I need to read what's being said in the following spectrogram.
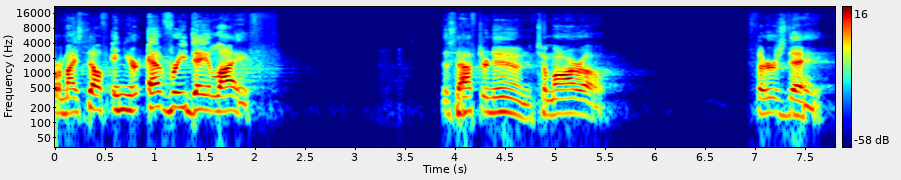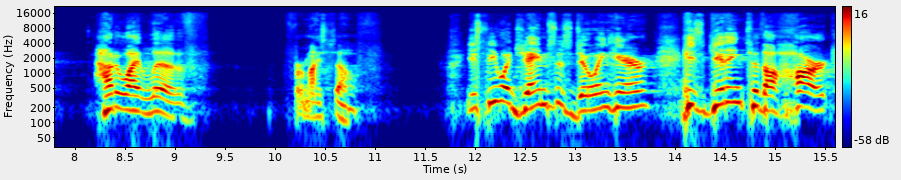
for myself in your everyday life. This afternoon, tomorrow, Thursday, how do I live for myself? You see what James is doing here? He's getting to the heart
